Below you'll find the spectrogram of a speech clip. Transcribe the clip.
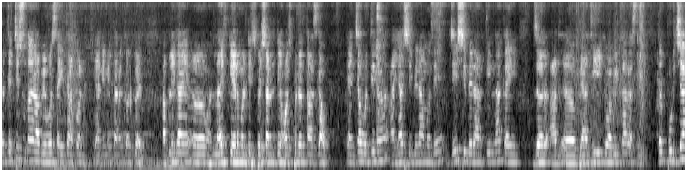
तर त्याची सुद्धा व्यवस्था इथं आपण या निमित्तानं करतोय. आपले काय Life Care Multi Speciality Hospital Tasgaon त्यांच्या वतीनं ह्या शिबिरामध्ये जे शिबिरार्थींना काही जर व्याधी किंवा विकार असतील तर पुढच्या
